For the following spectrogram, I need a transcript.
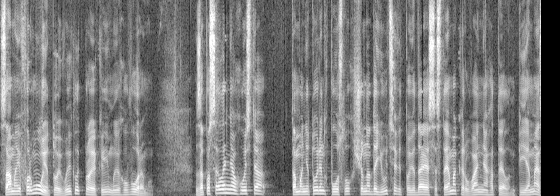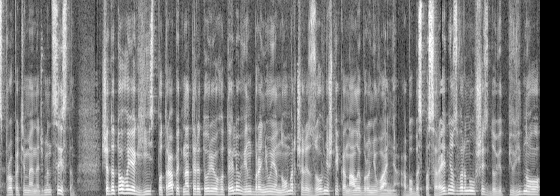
саме і формує той виклик, про який ми говоримо. За поселення гостя та моніторинг послуг, що надаються, відповідає система керування готелем PMS Property Management System. Ще до того, як гість потрапить на територію готелю, він бронює номер через зовнішні канали бронювання або безпосередньо звернувшись до відповідного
